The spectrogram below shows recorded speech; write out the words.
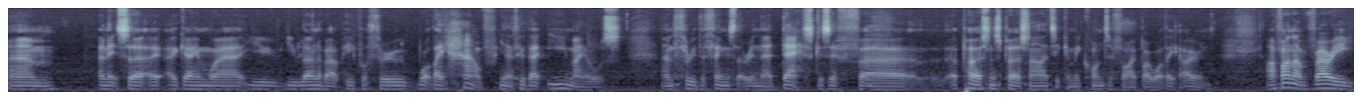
Um, and it's a, a, a game where you, you learn about people through what they have, you know, through their emails and through the things that are in their desk, as if uh, a person's personality can be quantified by what they own. I find that very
